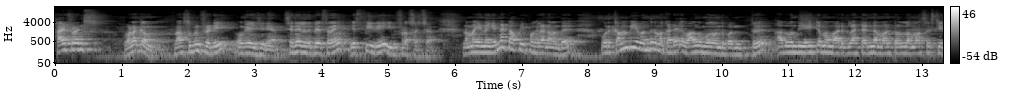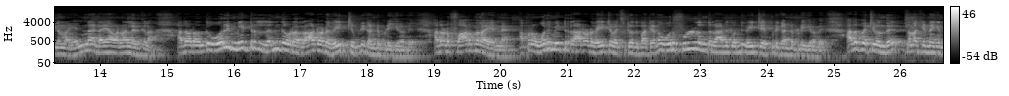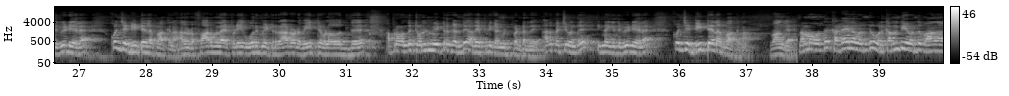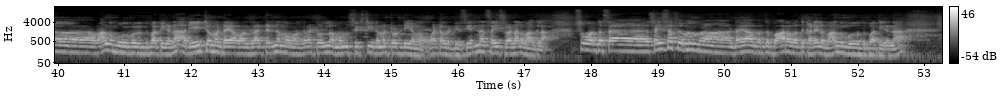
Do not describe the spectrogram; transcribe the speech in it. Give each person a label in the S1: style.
S1: Hi friends, வணக்கம். நான் Subin Freddy உங்கள் இன்ஜினியர் சென்னையிலேருந்து பேசுகிறேன் எஸ்பிவி இன்ஃப்ராஸ்ட்ரக்சர் நம்ம இன்னைக்கு என்ன டாபிக் பார்க்கலான்னா வந்து ஒரு கம்பியை வந்து நம்ம கடையில் வாங்கும்போது வந்து வந்து அது வந்து எயிட் எம்எம்மாக இருக்கலாம் ten mm twelve mm sixteen mm என்ன டயா வேணாலும் இருக்கலாம். அதோட வந்து ஒரு மீட்டர் லென்த்தோட ராடோட வெயிட் எப்படி கண்டுபிடிக்கிறது? அதோட ஃபார்முலா என்ன? அப்புறம் ஒரு மீட்டர் ராடோட வெயிட்டை வச்சுட்டு வந்து பார்த்தீங்கன்னா ஒரு ஃபுல் லென்த் ராடுக்கு வந்து வெயிட் எப்படி கண்டுபிடிக்கிறது? அதை பற்றி வந்து நமக்கு இன்றைக்கி இந்த வீடியோவில் கொஞ்சம் டீட்டெயிலாக பார்க்கலாம். அதோட ஃபார்முலா எப்படி ஒரு மீட்டர் ராடோட வெயிட் எவ்வளோ வருது அப்புறம் வந்து டுவெல் மீட்டருக்கு வந்து அதை எப்படி கன்வெர்ட் பண்ணுறது அதை பற்றி வந்து இன்றைக்கி இந்த வீடியோவில் கொஞ்சம் டீட்டெயிலாக பார்க்கலாம். வாங்க. நம்ம வந்து கடையில் வந்து ஒரு கம்பியை வந்து வாங்க வாங்க போகும்போது வந்து பார்த்திங்கன்னா அது எயிட் எம்எம் டயா வாங்கலாம் டென் எம்எம் வாங்கலாம் twelve mm sixteen mm twenty mm whatever it is என்ன சைஸ் வேணாலும் வாங்கலாம். ஸோ அந்த ச சைஸ் ஆஃப் எம்எம் டயா வந்து பாரை வந்து கடையில் வாங்கும்போது வந்து பார்த்திங்கன்னா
